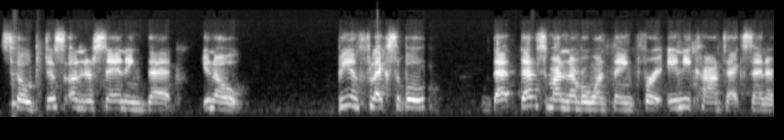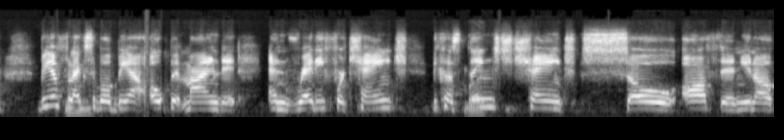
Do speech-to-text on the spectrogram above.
So just understanding that, you know, being flexible that that's my number one thing for any contact center being mm-hmm. flexible mm-hmm. being open-minded and ready for change because right. things change so often you know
